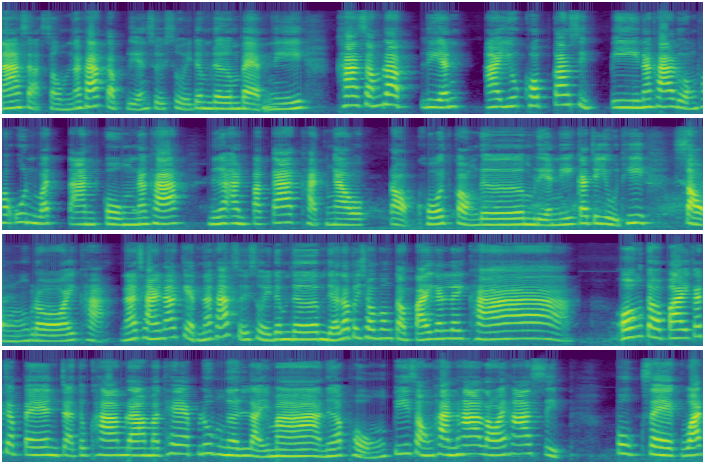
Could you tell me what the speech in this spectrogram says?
น่าสะสมนะคะ กับเหรียญสวยๆเดิมๆแบบนี้ ค่ะสำหรับเหรียญอายุครบ 90 ปีนะคะ หลวงพ่ออุ้นวัดตาลกงนะคะ เนื้ออันปาก้าขัดเงาตอกโค้ดกล่องเดิม เหรียญนี้ก็จะอยู่ที่ 200 ค่ะน่าใช้น่าเก็บนะคะ สวยๆเดิมๆ เดี๋ยวเราไปชมวงต่อไปกันเลยค่ะ องค์ต่อไปก็จะเป็นจตุคามรามเทพรูปเงินไหลมา เนื้อผงปี 2550 ปลุกเสกวัด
